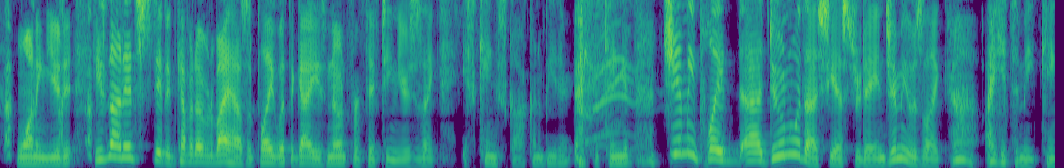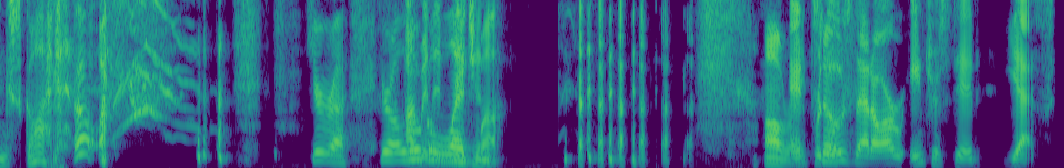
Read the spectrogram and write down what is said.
wanting you to, he's not interested in coming over to my house and playing with the guy he's known for 15 years. He's like, is King Scott going to be there? Is the King? Gonna-? Jimmy played uh, Dune with us yesterday. And Jimmy was like, oh, I get to meet King Scott. Oh, You're a, you're a local legend. All right. And for so, those that are interested, yes,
